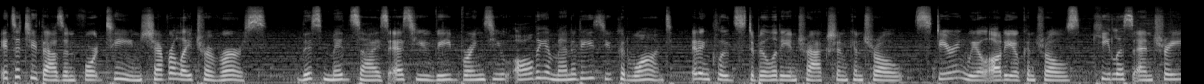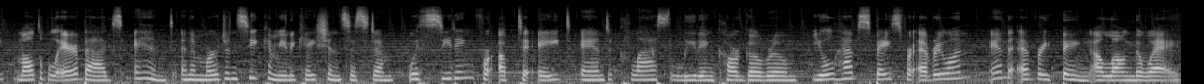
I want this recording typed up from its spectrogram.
It's a 2014 Chevrolet Traverse. This midsize SUV brings you all the amenities you could want. It includes stability and traction control, steering wheel audio controls, keyless entry, multiple airbags, and an emergency communication system. With seating for up to eight and class leading cargo room, you'll have space for everyone and everything along the way.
